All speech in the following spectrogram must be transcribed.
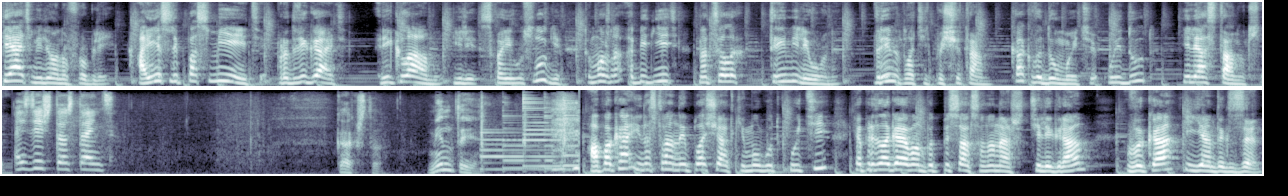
5 миллионов рублей. А если посмеете продвигать рекламу или свои услуги, то можно обеднеть на целых 3 миллиона. Время платить по счетам. Как вы думаете, уйдут или останутся? А здесь что останется? Как что? Менты? А пока иностранные площадки могут уйти, я предлагаю вам подписаться на наш Telegram, ВК и Яндекс.Зен.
